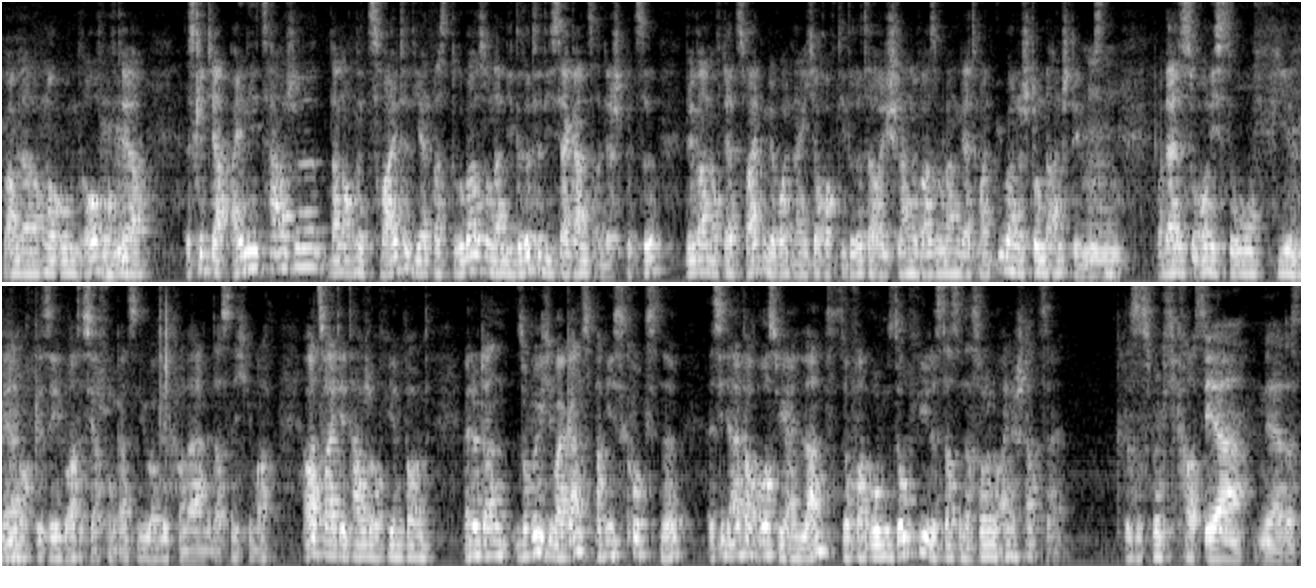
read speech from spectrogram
waren wir da nochmal oben drauf auf der, es gibt ja eine Etage, dann noch eine zweite, die etwas drüber ist und dann die dritte, die ist ja ganz an der Spitze. Wir waren auf der zweiten, wir wollten eigentlich auch auf die dritte, aber die Schlange war so lang, da hätte man über eine Stunde anstehen müssen. Und da hättest du auch nicht so viel mehr noch gesehen, du hattest ja schon einen ganzen Überblick, von daher haben wir das nicht gemacht. Aber zweite Etage auf jeden Fall und wenn du dann so wirklich über ganz Paris guckst, ne, es sieht einfach aus wie ein Land, so von oben so viel ist das und das soll nur eine Stadt sein. Das ist wirklich krass. Ja, ja, das,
